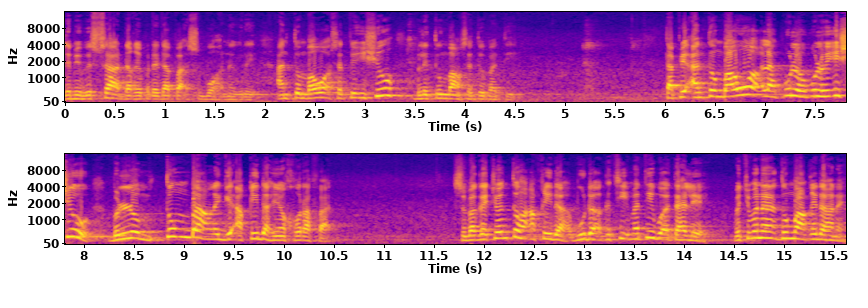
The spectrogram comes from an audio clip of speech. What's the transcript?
lebih besar daripada dapat sebuah negeri. Antum bawa satu isu boleh tumbang satu parti tapi antum bawa lah puluh-puluh isu belum tumbang lagi akidah yang khurafat Sebagai contoh akidah, budak kecil mati buat tahlil. Macam mana nak tumbang akidah ni?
